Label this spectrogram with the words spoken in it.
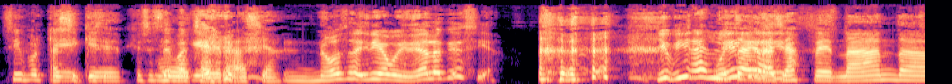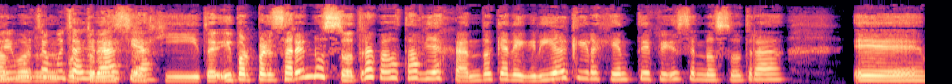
Sí, porque Así que, se sepa muchas gracias. no sabría muy idea lo que decía. Yo vi las Muchas gracias, Fernanda, por, muchas, muchas gracias. Y por pensar en nosotras cuando estás viajando. Qué alegría que la gente piense en nosotras eh,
